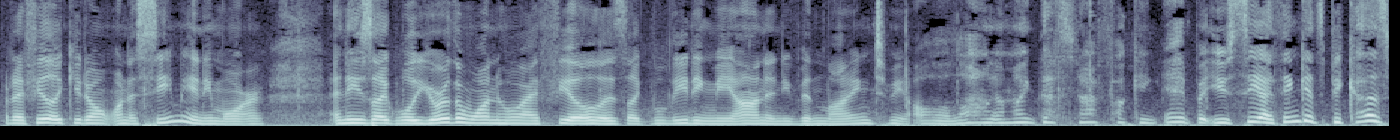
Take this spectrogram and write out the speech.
But I feel like you don't want to see me anymore. And he's like, Well, you're the one who I feel is like leading me on, and you've been lying to me all along. I'm like, That's not fucking it. But you see, I think it's because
